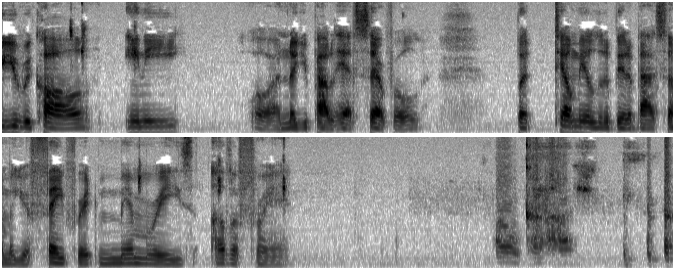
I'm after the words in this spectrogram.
you recall any, or I know you probably have several, but tell me a little bit about some of your favorite memories of a friend? Oh gosh,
